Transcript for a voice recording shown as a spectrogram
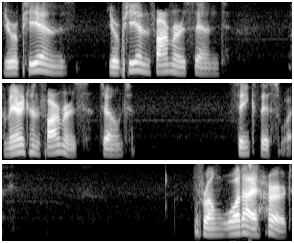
Europeans, European farmers and American farmers don't think this way. From what I heard,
